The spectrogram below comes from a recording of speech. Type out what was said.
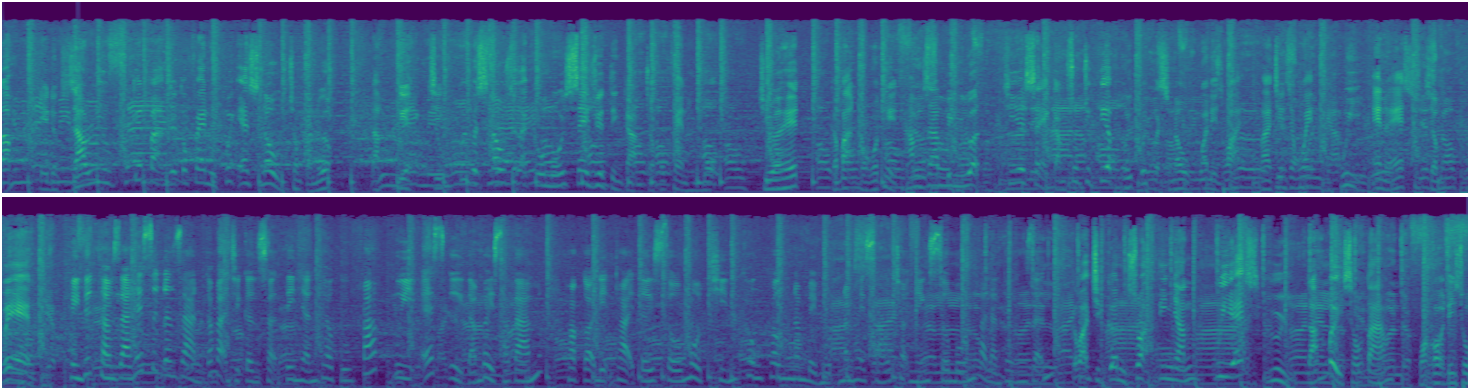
Club để được giao lưu, kết bạn giữa các fan của Quick and Snow trong cả nước. Đặc biệt, chính Quick và Snow sẽ là cầu nối xe duyên tình cảm cho các fan hâm mộ. Chưa hết, các bạn còn có thể tham gia bình luận, chia sẻ cảm xúc trực tiếp với Quick và Snow qua điện thoại và trên trang web qns.vn. Hình thức tham gia hết sức đơn giản, các bạn chỉ cần soạn tin nhắn theo cú pháp QS gửi 8768 hoặc gọi điện thoại tới số 1900 571 526 chọn nhánh số 4 và làm theo hướng dẫn. Các bạn chỉ cần soạn tin nhắn QS gửi 8768 hoặc gọi đến số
